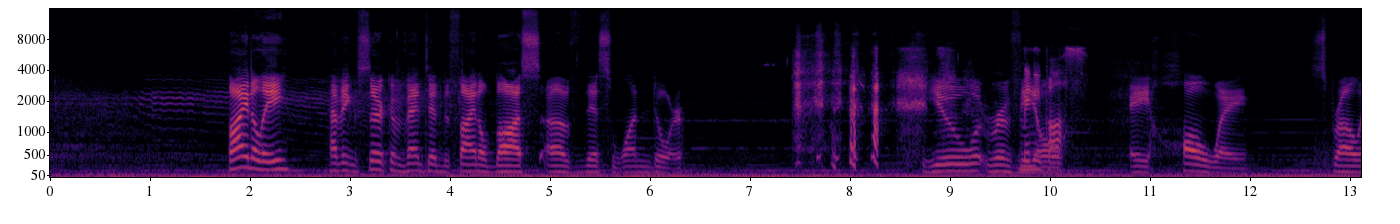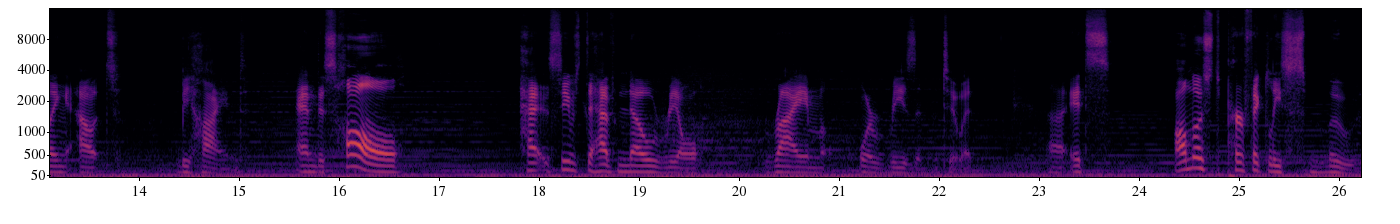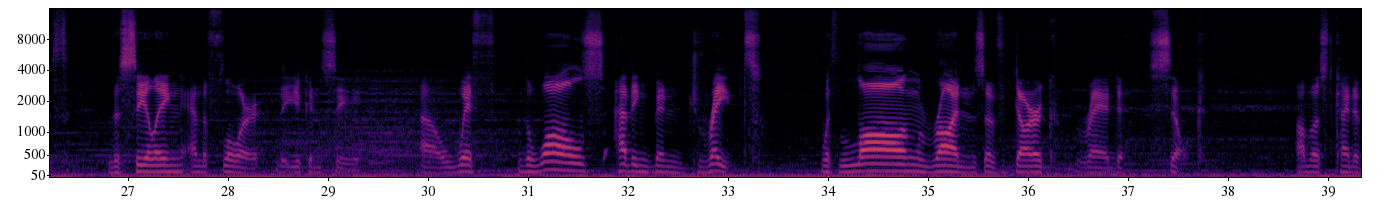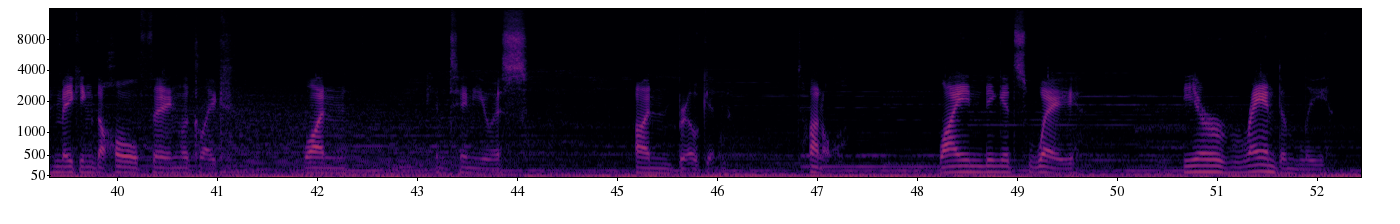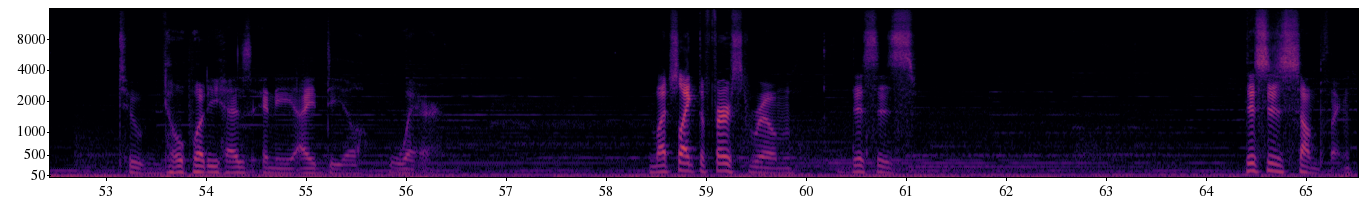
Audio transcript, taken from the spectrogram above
finally, having circumvented the final boss of this one door, you reveal a hallway sprawling out behind. And this hall ha- seems to have no real rhyme or reason to it. Uh, it's almost perfectly smooth, the ceiling and the floor that you can see, uh, with the walls having been draped with long runs of dark red silk, almost kind of making the whole thing look like one continuous, unbroken tunnel, winding its way near randomly to nobody has any idea where. Much like the first room, this is this is something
